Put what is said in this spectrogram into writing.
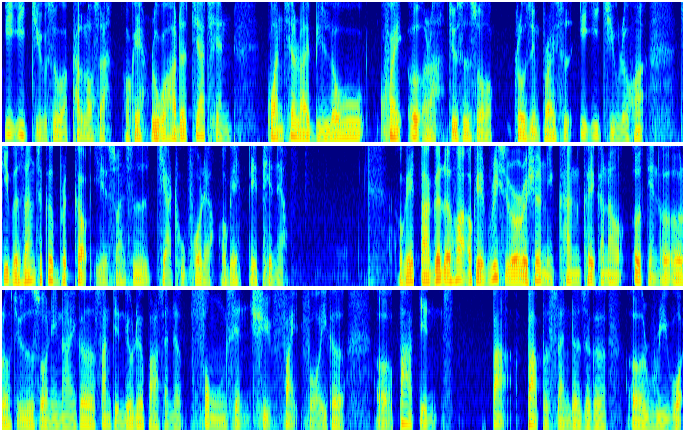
一一九是我 cut loss 啊。OK，如果它的价钱关下来 below 快二啦，就是说 closing price 一一九的话，基本上这个 breakout 也算是假突破了。OK，被骗了。OK，打个的话，OK，risk ratio 你看可以看到二点二二咯，就是说你拿一个三点六六八三的风险去 fight for 一个呃八点八八 percent 的这个呃 reward，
